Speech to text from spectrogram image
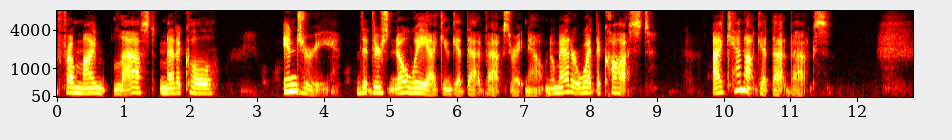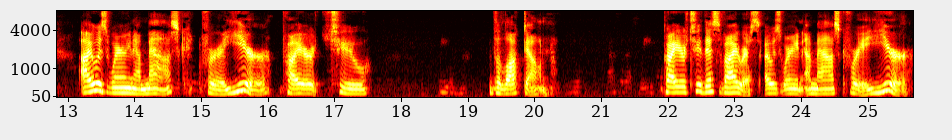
from my last medical injury that there's no way I can get that vax right now, no matter what the cost. I cannot get that vax. I was wearing a mask for a year prior to the lockdown Prior to this virus, I was wearing a mask for a year.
